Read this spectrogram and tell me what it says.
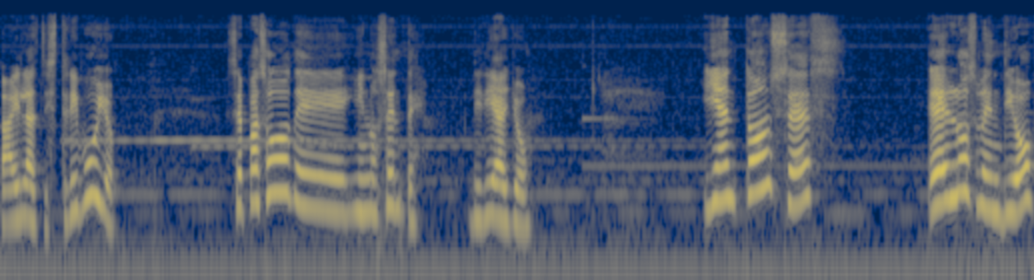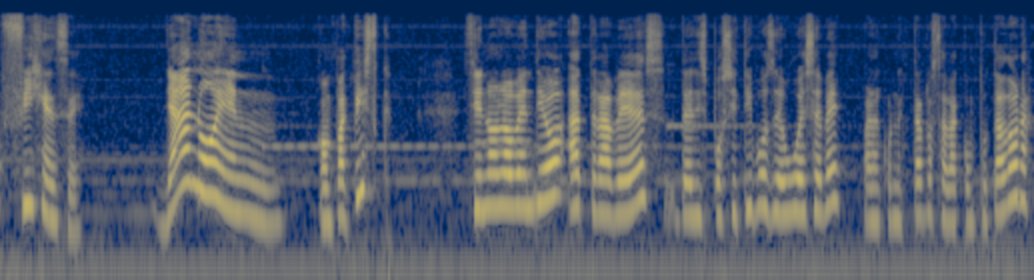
ahí las distribuyo. Se pasó de inocente, diría yo. Y entonces, él los vendió, fíjense, ya no en compact disc, sino lo vendió a través de dispositivos de USB para conectarlos a la computadora.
